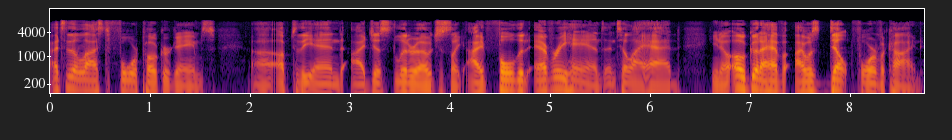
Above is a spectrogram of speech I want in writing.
I'd say the last four poker games uh, up to the end. I just literally, I was just like, I folded every hand until I had, you know, oh good, I have, I was dealt four of a kind.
